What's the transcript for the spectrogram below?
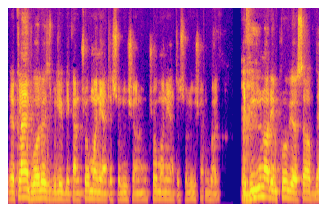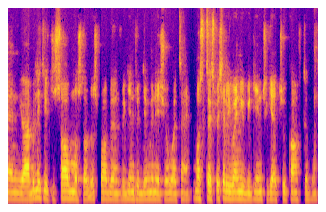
the client will always believe they can throw money at a solution, throw money at a solution. But mm-hmm. if you do not improve yourself, then your ability to solve most of those problems begin to diminish over time. Most especially when you begin to get too comfortable.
